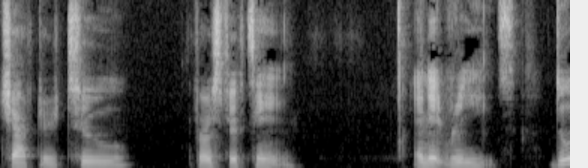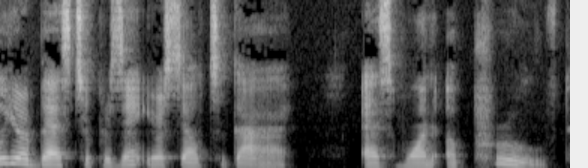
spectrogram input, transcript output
chapter 2 verse 15. And it reads Do your best to present yourself to God as one approved,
